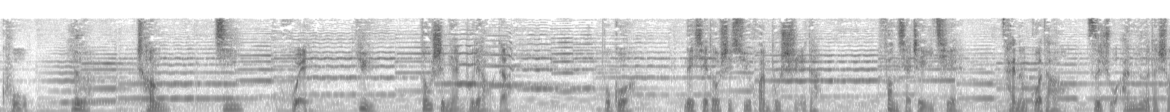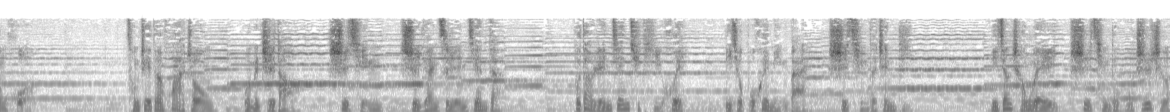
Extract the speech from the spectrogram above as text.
苦、乐、嗔、讥、悔、欲，都是免不了的。不过，那些都是虚幻不实的。放下这一切，才能过到自主安乐的生活。从这段话中，我们知道，事情是源自人间的。不到人间去体会，你就不会明白事情的真谛。你将成为事情的无知者。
